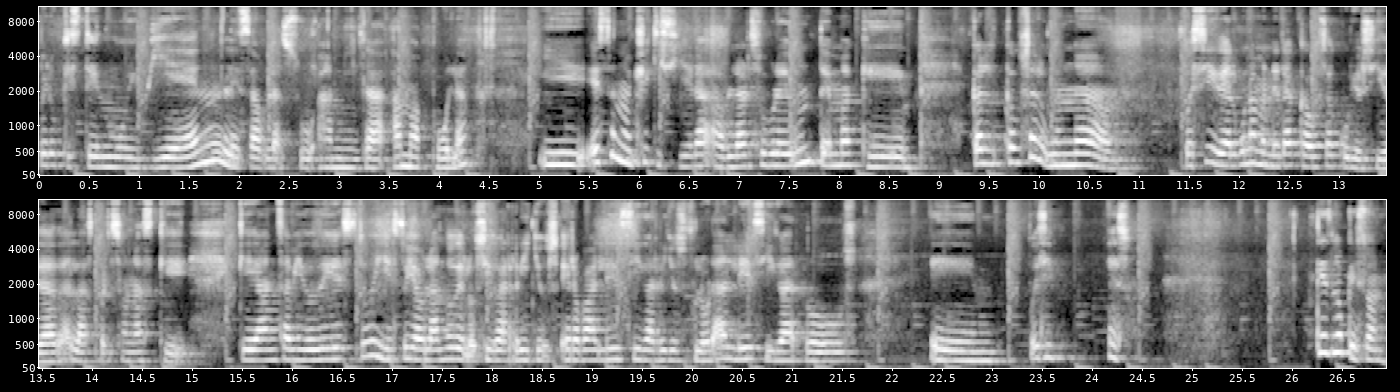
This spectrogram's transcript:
Espero que estén muy bien. Les habla su amiga Amapola. Y esta noche quisiera hablar sobre un tema que causa alguna, pues sí, de alguna manera causa curiosidad a las personas que, han sabido de esto. Y estoy hablando de los cigarrillos herbales, cigarrillos florales, cigarros... Eh, pues sí, eso. ¿Qué es lo que son?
